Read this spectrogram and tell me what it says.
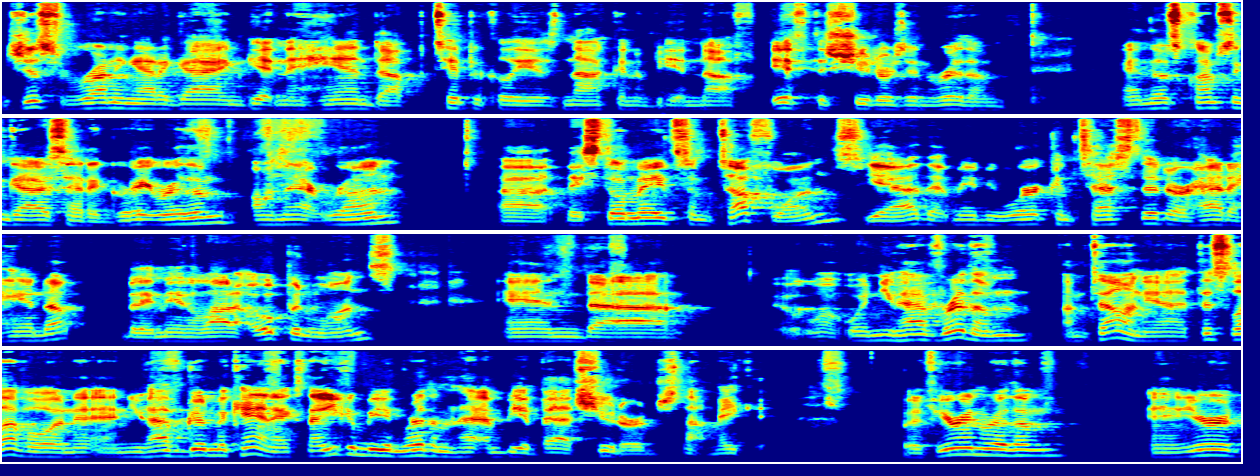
just running at a guy and getting a hand up typically is not going to be enough if the shooter's in rhythm. And those Clemson guys had a great rhythm on that run. Uh, they still made some tough ones, yeah, that maybe were contested or had a hand up, but they made a lot of open ones. And uh, when you have rhythm, I'm telling you, at this level, and, and you have good mechanics, now you can be in rhythm and be a bad shooter and just not make it. But if you're in rhythm and you're a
